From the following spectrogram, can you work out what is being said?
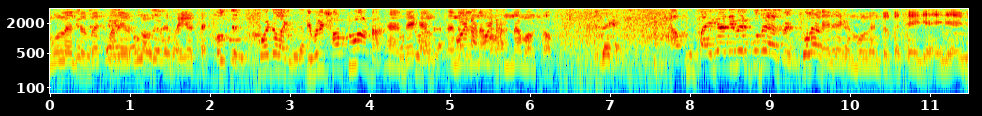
মূল এন্টারপ্রাইজ মানে হচ্ছে ঠিক আছে? কয়টা লাগবে? এগুলি সব টু? আলটা হ্যাঁ দেখেন নামাও নামাও সব। দেখেন। আপনি পাইকারি নেবেন কোথায় আসবেন? চলে এই আসবেন। দেখেন এন্টারপ্রাইজ এই যে এই যে এই যে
